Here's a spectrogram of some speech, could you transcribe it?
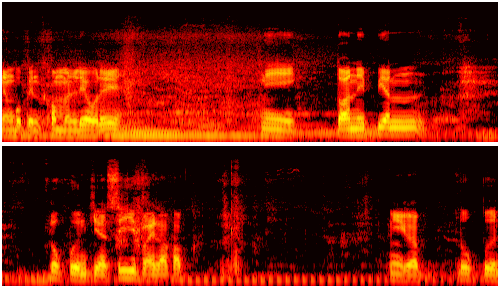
ยังบ่เป็นคอมมันเร็วได้ นี่ตอนนี้เปลี่ยนลูกปืนเกียร์ซีไปแล้วครับ นี่ครับลูกปืน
